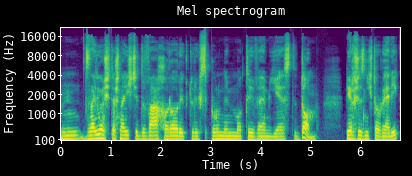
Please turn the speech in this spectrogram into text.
Mm, znajdują się też na liście dwa horrory, których wspólnym motywem jest dom. Pierwszy z nich to Relic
